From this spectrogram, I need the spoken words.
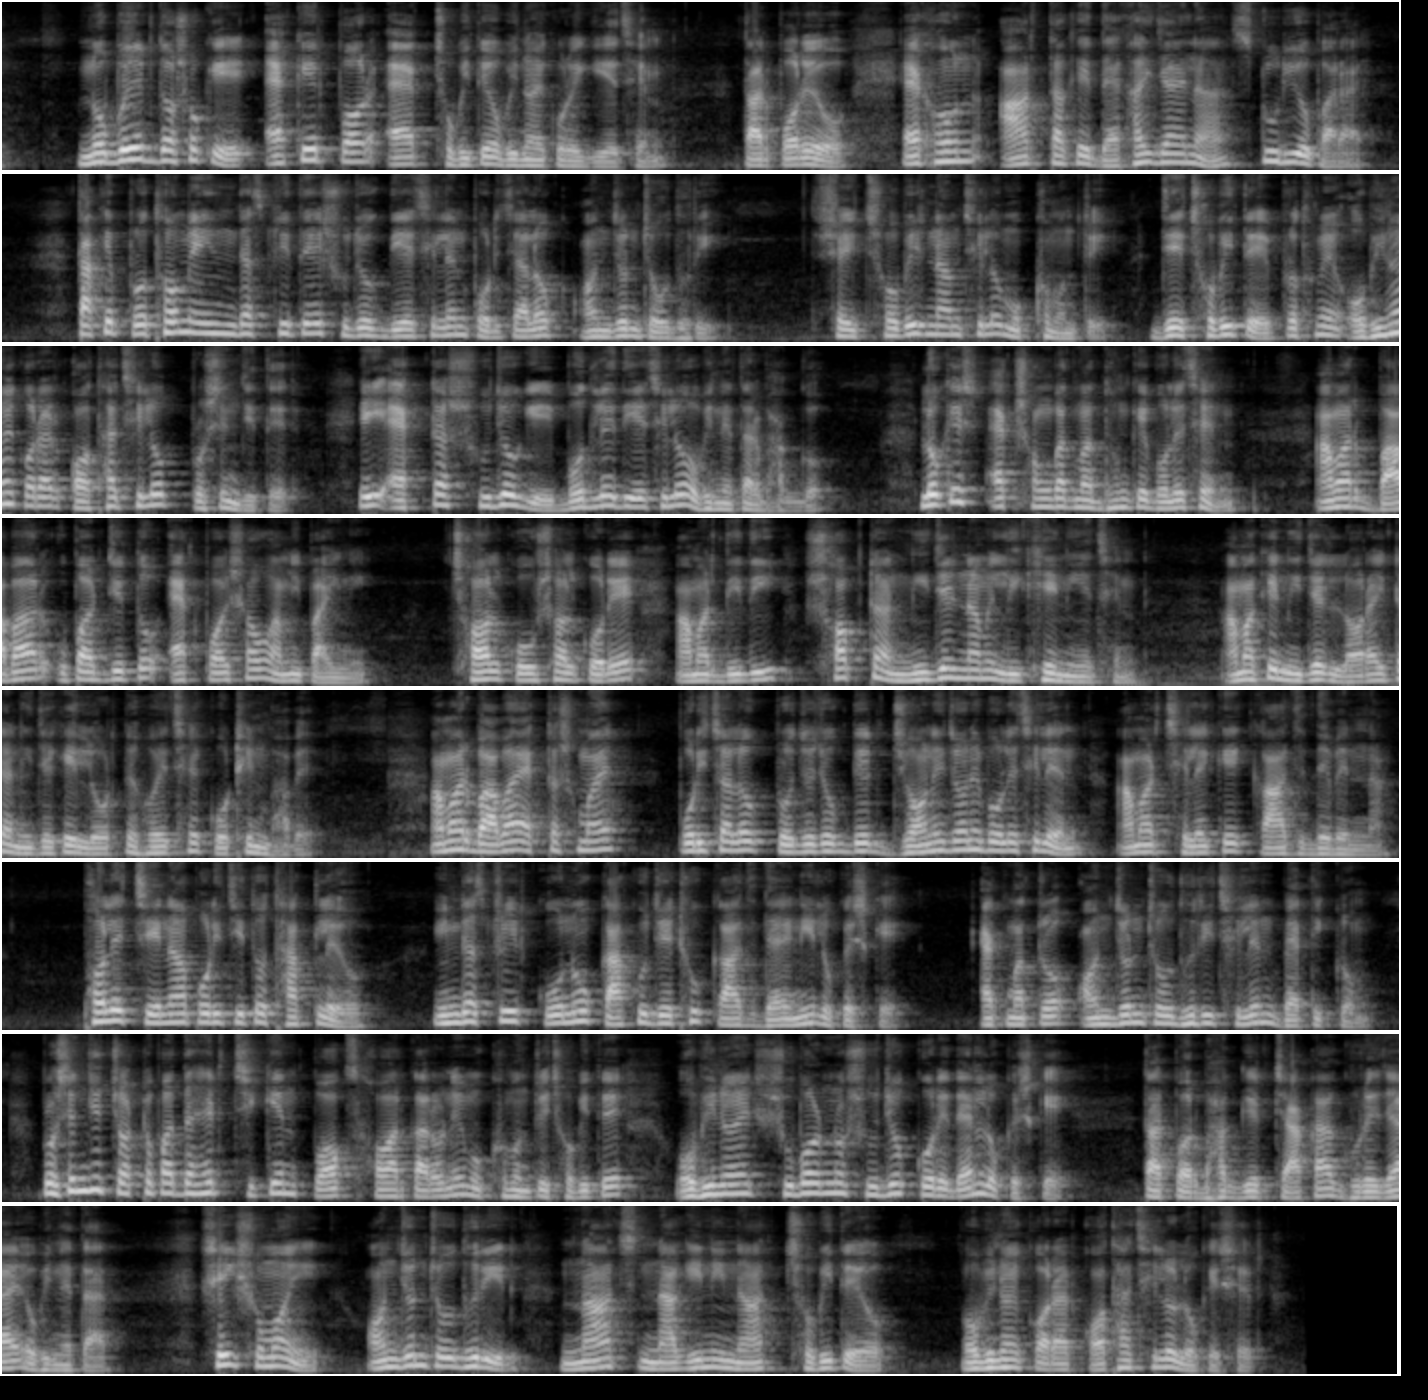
নব্বইয়ের দশকে একের পর এক ছবিতে অভিনয় করে গিয়েছেন। তারপরেও এখন আর তাকে দেখাই যায় না স্টুডিও পাড়ায়। তাকে প্রথম এই ইন্ডাস্ট্রিতে সুযোগ দিয়েছিলেন পরিচালক অঞ্জন চৌধুরী। সেই ছবির নাম ছিল মুখ্যমন্ত্রী। যে ছবিতে প্রথমে অভিনয় করার কথা ছিল প্রসেনজিতের। এই একটা সুযোগই বদলে দিয়েছিল অভিনেতার ভাগ্য। লোকেশ এক সংবাদ মাধ্যমকে বলেছেন, আমার বাবার উপার্জিত এক পয়সাও আমি পাইনি। ছল কৌশল করে আমার দিদি সবটা নিজের নামে লিখিয়ে নিয়েছেন। আমাকে নিজের লড়াইটা নিজেকেই লড়তে হয়েছে কঠিনভাবে। আমার বাবা একটা সময় পরিচালক প্রযোজকদের জনে জনে বলেছিলেন, আমার ছেলেকে কাজ দেবেন না। ফলে চেনা পরিচিত থাকলেও ইন্ডাস্ট্রির কোনো কাকু জেঠু কাজ দেয়নি লোকেশকে। একমাত্র অঞ্জন চৌধুরী ছিলেন ব্যতিক্রম। প্রসেনজিৎ চট্টোপাধ্যায়ের চিকেন পক্স হওয়ার কারণে মুখ্যমন্ত্রী ছবিতে অভিনয়ের সুবর্ণ সুযোগ করে দেন লোকেশকে। তারপর ভাগ্যের চাকা ঘুরে যায় অভিনেতার। সেই সময়ই অঞ্জন চৌধুরীর নাচ নাগিনী নাচ ছবিতেও অভিনয় করার কথা ছিল লোকেশের।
